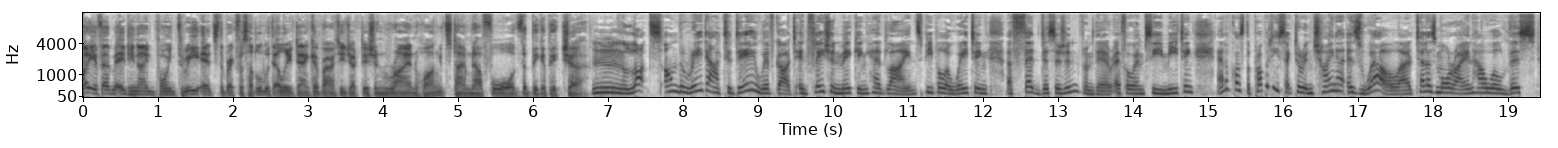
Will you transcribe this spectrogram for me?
Money FM 89.3. It's the Breakfast Huddle with Elliot Danker, Bharati Jagdish, and Ryan Huang. It's time now for the bigger picture. Mm, lots on the radar today. We've got inflation making headlines. People awaiting a Fed decision from their FOMC meeting. And of course, the property sector in China as well. Uh, tell us more, Ryan. How will this,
